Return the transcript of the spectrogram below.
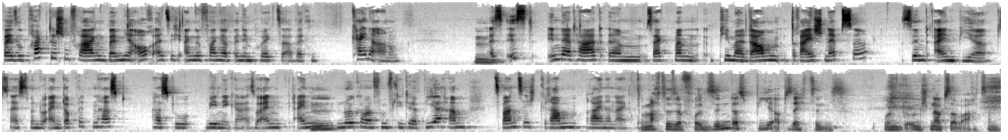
bei so praktischen Fragen, bei mir auch, als ich angefangen habe, in dem Projekt zu arbeiten, keine Ahnung. Hm. Es ist in der Tat, ähm, sagt man, Pi mal Daumen, drei Schnäpse sind ein Bier. Das heißt, wenn du einen doppelten hast, hast du weniger. Also ein, ein Hm. 0,5 Liter Bier haben 20 Gramm reinen Alkohol. Dann macht es ja voll Sinn, dass Bier ab 16 ist und, und Schnaps ab 18.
